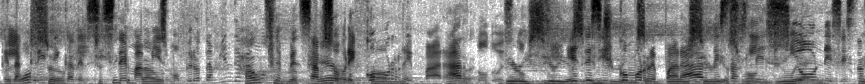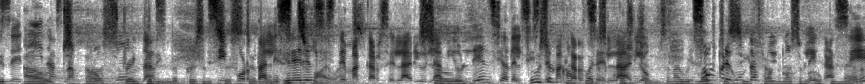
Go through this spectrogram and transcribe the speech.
que la crítica del sistema mismo, pero también debemos pensar sobre cómo reparar uh, todo esto, es decir, cómo reparar estas lesiones, estas heridas tan uh, profundas, sin fortalecer el sistema carcelario y la violencia del sistema carcelario. Son preguntas muy complejas, ¿eh?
